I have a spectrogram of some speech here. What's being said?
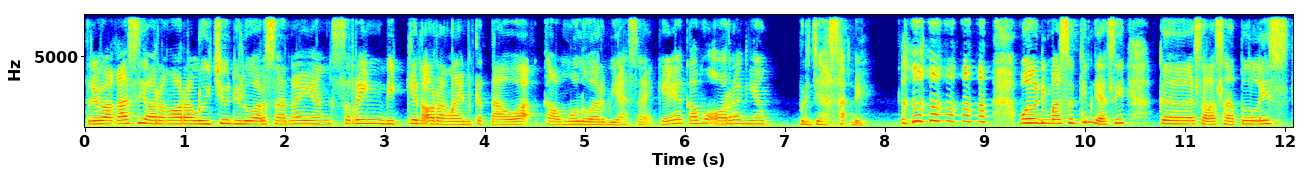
Terima kasih orang-orang lucu di luar sana yang sering bikin orang lain ketawa. Kamu luar biasa. Kayaknya kamu orang yang berjasa deh. Boleh dimasukin gak sih ke salah satu list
